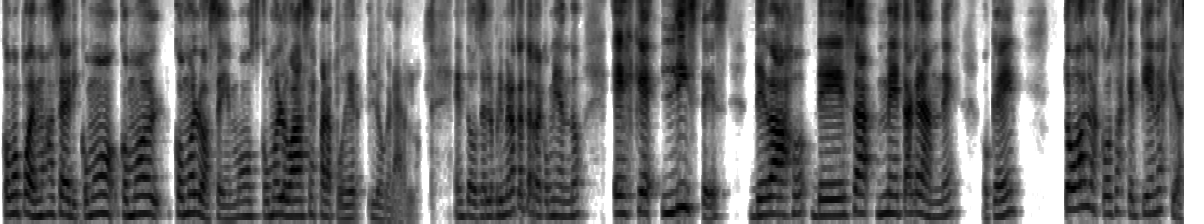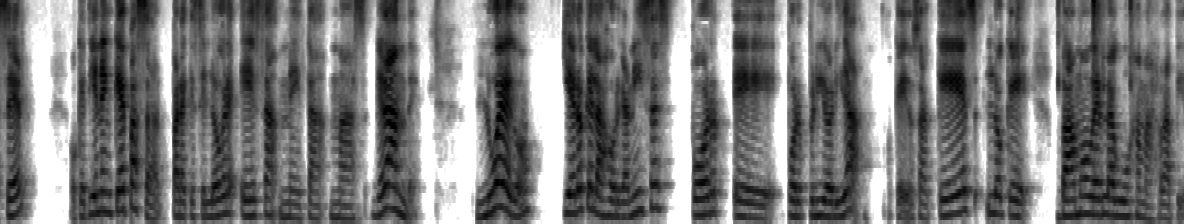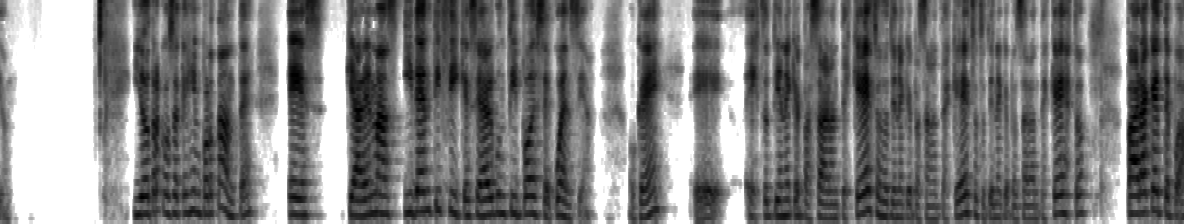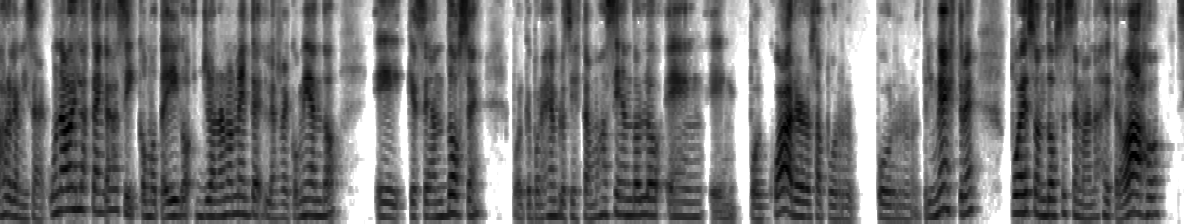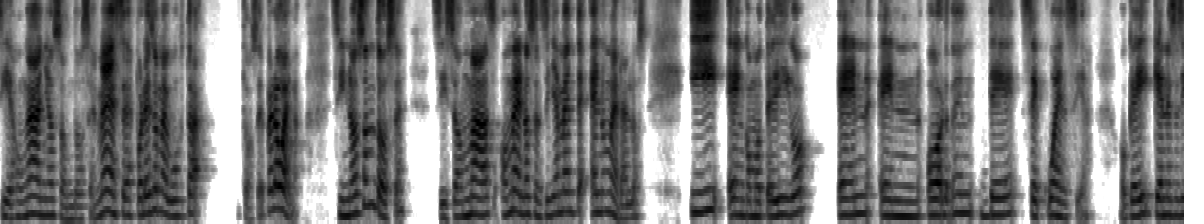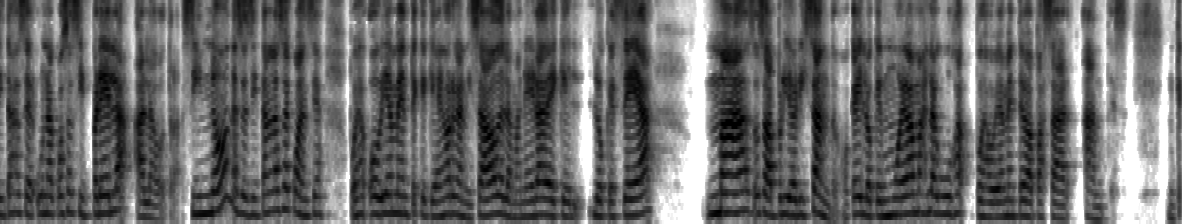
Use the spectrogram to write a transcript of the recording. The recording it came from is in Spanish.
cómo podemos hacer y cómo, cómo, cómo lo hacemos, cómo lo haces para poder lograrlo. Entonces, lo primero que te recomiendo es que listes debajo de esa meta grande, ¿ok? Todas las cosas que tienes que hacer o que tienen que pasar para que se logre esa meta más grande. Luego, quiero que las organices por, eh, por prioridad, ¿ok? O sea, ¿qué es lo que va a mover la aguja más rápido? Y otra cosa que es importante es que además identifique si hay algún tipo de secuencia, ¿ok? Eh, esto tiene que pasar antes que esto, esto tiene que pasar antes que esto, esto tiene que pasar antes que esto, para que te puedas organizar. Una vez las tengas así, como te digo, yo normalmente les recomiendo eh, que sean 12, porque por ejemplo, si estamos haciéndolo en, por quarter, o sea, por, por trimestre, pues son 12 semanas de trabajo. Si es un año, son 12 meses. Por eso me gusta 12. Pero bueno, si no son 12, si son más o menos, sencillamente enuméralos y en, como te digo, en, en orden de secuencia. ¿ok? Que necesitas hacer una cosa si prela a la otra. Si no necesitan la secuencia, pues obviamente que queden organizados de la manera de que lo que sea más, o sea, priorizando, ¿ok? Lo que mueva más la aguja, pues obviamente va a pasar antes, ¿ok?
